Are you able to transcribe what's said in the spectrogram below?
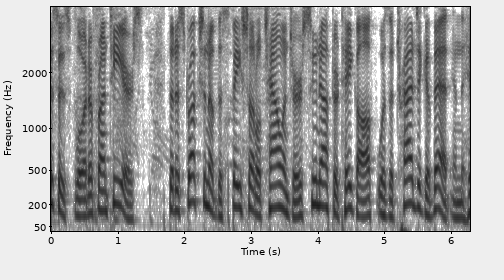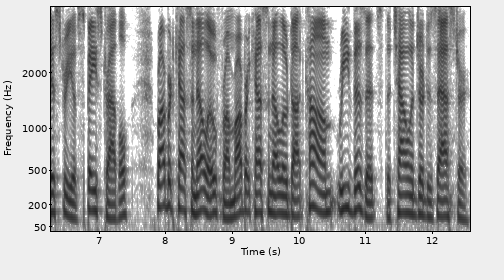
This is Florida Frontiers. The destruction of the Space Shuttle Challenger soon after takeoff was a tragic event in the history of space travel. Robert Cassanello from robertcassanello.com revisits the Challenger disaster.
